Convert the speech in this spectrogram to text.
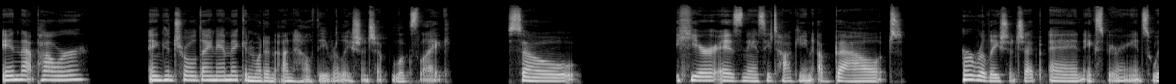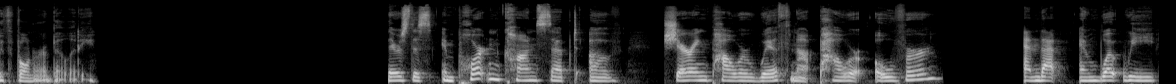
in that power and control dynamic and what an unhealthy relationship looks like. So here is Nancy talking about her relationship and experience with vulnerability. There's this important concept of sharing power with, not power over. And that and what we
